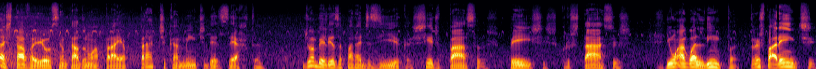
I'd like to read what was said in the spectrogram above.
lá estava eu sentado numa praia praticamente deserta, de uma beleza paradisíaca, cheia de pássaros, peixes, crustáceos e uma água limpa, transparente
